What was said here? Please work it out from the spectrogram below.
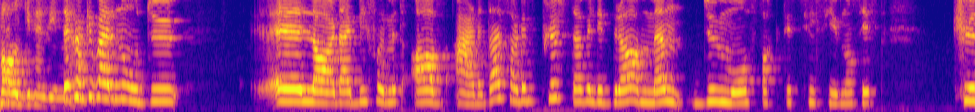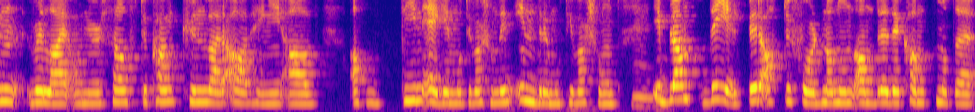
Valgene dine. det kan ikke være noe du lar deg bli formet av. Er det der, så er det en pluss, det er veldig bra, men du må faktisk til syvende og sist kun rely on yourself. Du kan kun være avhengig av at din egen motivasjon, din indre motivasjon Mm. Iblant det hjelper at du får den av noen andre. Det kan på en måte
